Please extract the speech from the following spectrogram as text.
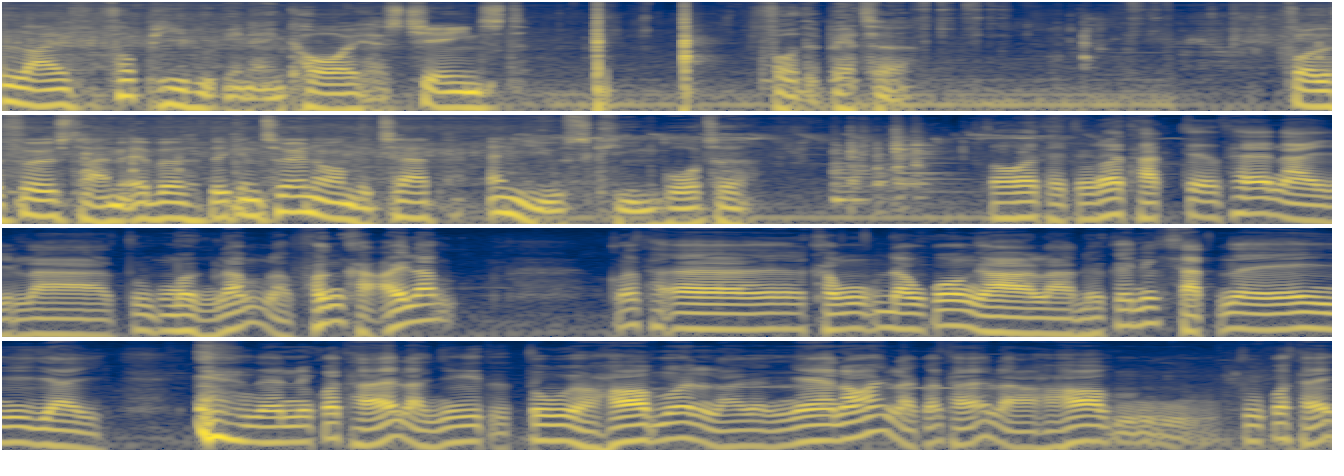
life for people in Angkor has changed for the better. For the first time ever, they can turn on the tap and use clean water. Tôi thì tôi nói thật thế này là tôi mừng lắm, là phấn khởi lắm. Có th- không đâu có ngờ là được cái nước sạch này như vậy. Nên có thể là như tôi hôm là nghe nói là có thể là hôm tôi có thể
